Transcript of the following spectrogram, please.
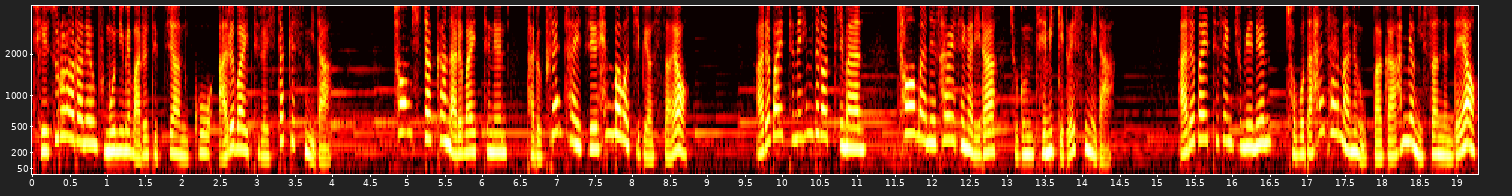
재수를 하라는 부모님의 말을 듣지 않고 아르바이트를 시작했습니다. 처음 시작한 아르바이트는 바로 프랜차이즈 햄버거 집이었어요. 아르바이트는 힘들었지만 처음 하는 사회생활이라 조금 재밌기도 했습니다. 아르바이트생 중에는 저보다 한 살 많은 오빠가 한 명 있었는데요.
